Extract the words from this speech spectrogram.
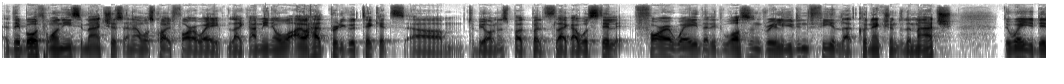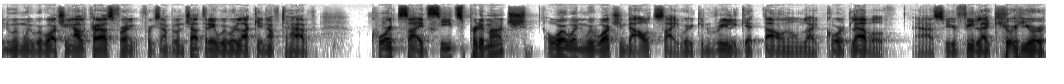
they both won easy matches, and I was quite far away. Like, I mean, I had pretty good tickets, um, to be honest, but but it's like I was still far away. That it wasn't really you didn't feel that connection to the match, the way you did when we were watching Alcaraz, for for example, on Chatrier. We were lucky enough to have courtside seats, pretty much, or when we're watching the outside, where you can really get down on like court level. Uh, so you feel like you're you're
